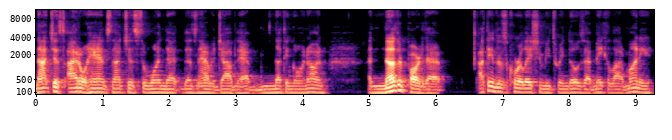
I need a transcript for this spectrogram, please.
not just idle hands, not just the one that doesn't have a job, they have nothing going on. Another part of that, I think there's a correlation between those that make a lot of money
